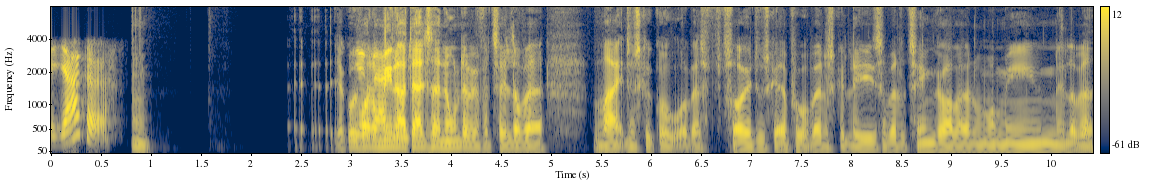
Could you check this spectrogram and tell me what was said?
Hvad jeg gør. Jeg går ud fra, at du mener, at der altid er nogen, der vil fortælle dig, hvad, vej, du skal gå, og hvad tøj, du skal have på, hvad du skal læse, og hvad du tænker, og hvad du må mene, eller hvad?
